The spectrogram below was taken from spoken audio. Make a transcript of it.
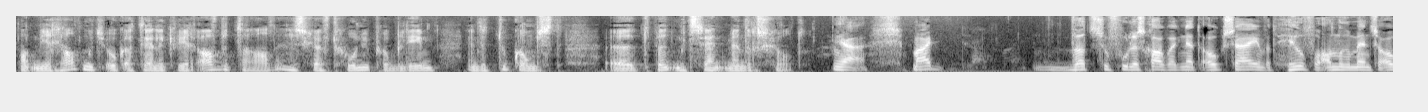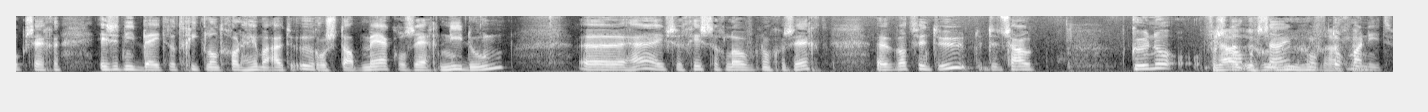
Want meer geld moet je ook uiteindelijk weer afbetalen. Je schuift gewoon je probleem in de toekomst. Uh, het punt moet zijn minder schuld. Ja, maar wat Sofoula Schalkwijk net ook zei... en wat heel veel andere mensen ook zeggen... is het niet beter dat Griekenland gewoon helemaal uit de euro stapt? Merkel zegt niet doen. Uh, heeft ze gisteren geloof ik nog gezegd. Uh, wat vindt u? Zou het kunnen verstandig ja, zijn of toch maar niet?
